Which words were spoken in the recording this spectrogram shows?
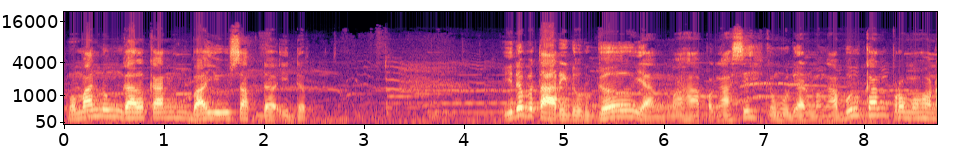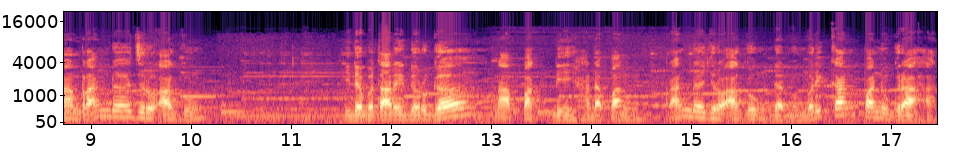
memanunggalkan Bayu Sabda Idep. Ide Betari Durga yang maha pengasih kemudian mengabulkan permohonan Rangda Jero Agung. Ide Betari Durga napak di hadapan Rangda Jero Agung dan memberikan panugrahan.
